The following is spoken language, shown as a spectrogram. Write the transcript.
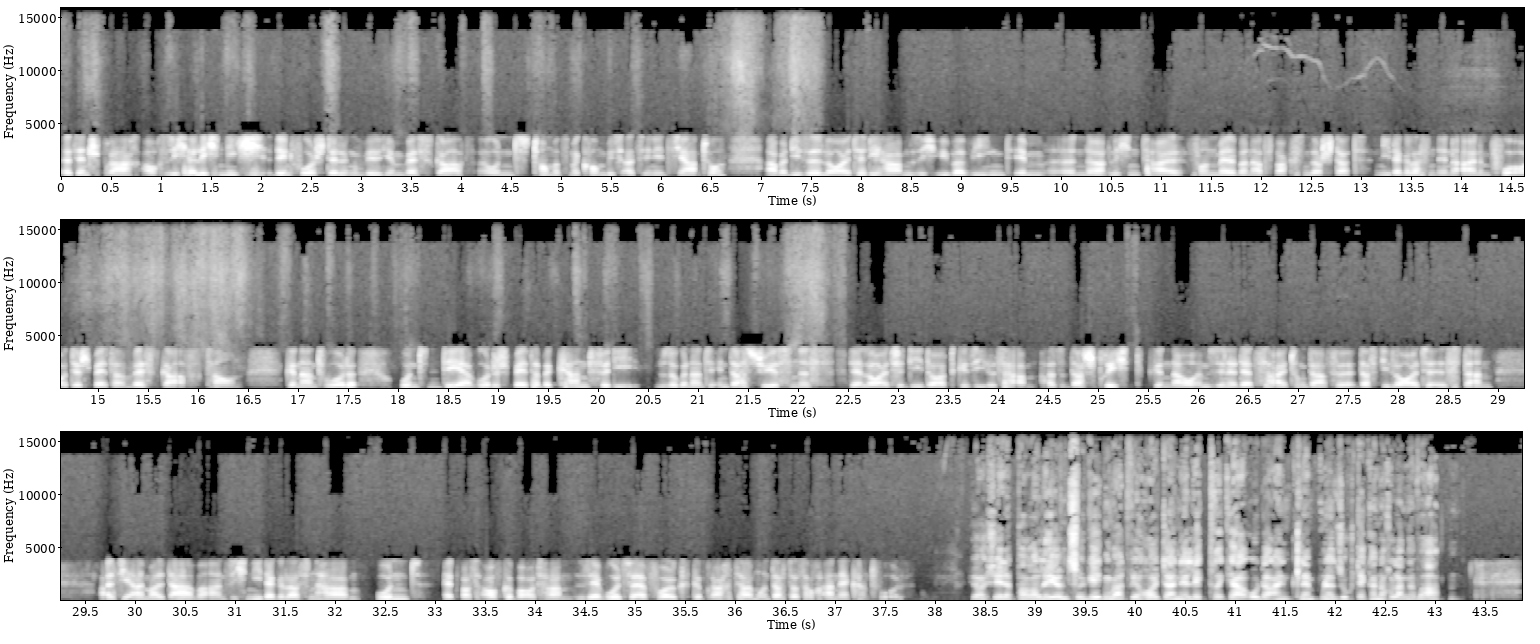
Es entsprach auch sicherlich nicht den Vorstellungen William Westgarth und Thomas McCombis als Initiator. Aber diese Leute, die haben sich überwiegend im äh, nördlichen Teil von Melbourne als wachsender Stadt niedergelassen, in einem Vorort, der später Westgarth Town genannt wurde. Und der wurde später bekannt für die sogenannte Industriousness der Leute, die dort gesiedelt haben. Also das spricht genau im Sinne der Zeitung dafür, dass die Leute es dann, als sie einmal da waren, sich niedergelassen haben und etwas aufgebaut haben, sehr wohl zu Erfolg gebracht haben und dass das auch anerkannt wurde. Ja, ich sehe da Parallelen zur Gegenwart. Wie heute ein Elektriker oder ein Klempner sucht, der kann noch lange warten.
